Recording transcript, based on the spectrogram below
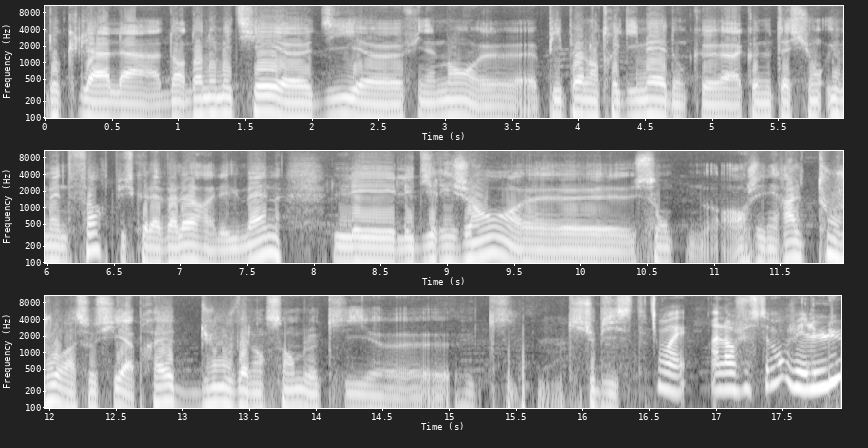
Donc la, dans, nos métiers euh, dits euh, finalement euh, people entre guillemets, donc à connotation humaine forte, puisque la valeur elle est humaine, les, dirigeants sont en général toujours associés après du nouvel ensemble qui, qui, subsiste. Ouais. Alors justement, j'ai lu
